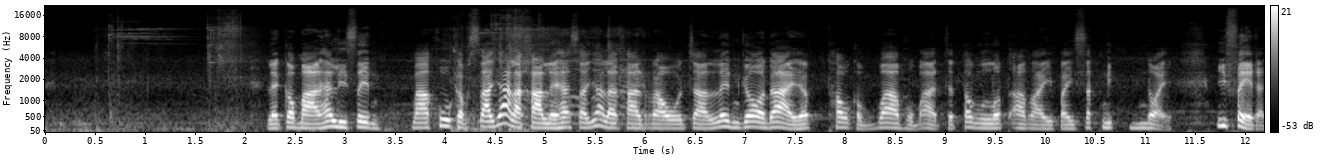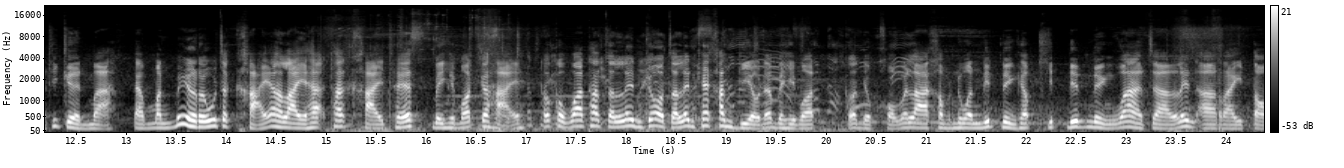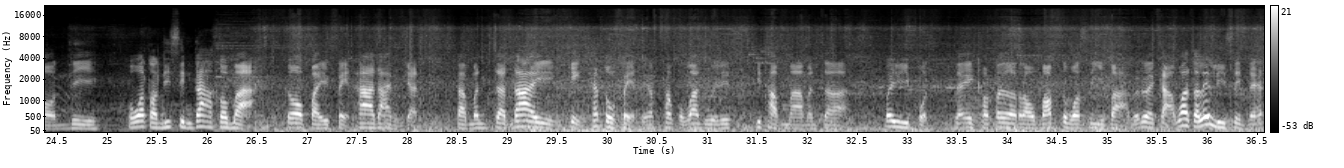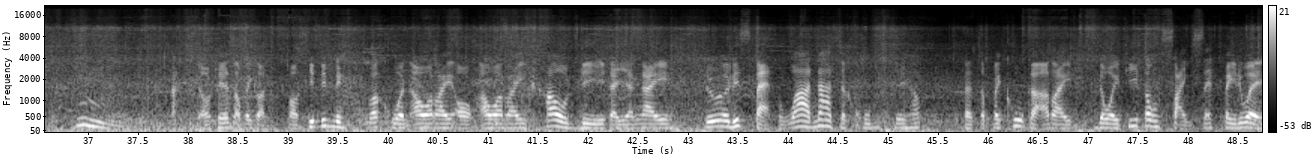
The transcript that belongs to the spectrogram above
แล้วก็มาฮะลีซิน มาคู่กับซาย่าราคาเลยฮะซาย่าราคาเราจะเล่นก็ได้ครับ เท่ากับว่าผมอาจจะต้องลดอะไรไปสักนิดหน่อย มีเฟดอะที่เกินมา แต่มันไม่รู้จะขายอะไรฮะ ถ้าขายเทสเบฮิมอสก็หายเท่ากับว่าถ้าจะเล่นก็จะเล่นแค่ขั้นเดียวนะเบฮิมอสก็เดี๋ยวขอเวลาคำนวณนิดนึงครับ คิดนิดนึงว่าจะเล่นอะไรต่อดี เพราะว่าตอนนี้ซินด้าก็มา ก็ไปเฟส5ได้เหมือนกัน แต่มันจะได้เก่งแค่ตัวเฟสนะครับ เท่ากับว่าดูเอลิสที่ทำมามันจะไม่มีผล และเอ็กเคาน์เตอร์เราบัฟตัว 4 บาทไปด้วยกะว่าจะเล่นรีซินนะฮะอืมอะเดี๋ยวเทสออกไปก่อน ขอคิดนิดนึงว่าควรเอาอะไรออกเอาอะไรเข้าดีแต่ยังไงดูเอลิสแปดผมว่าน่าจะคุ้มเลยครับ แต่จะไปคู่กับอะไรโดยที่ต้องใส่เซตไปด้วย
